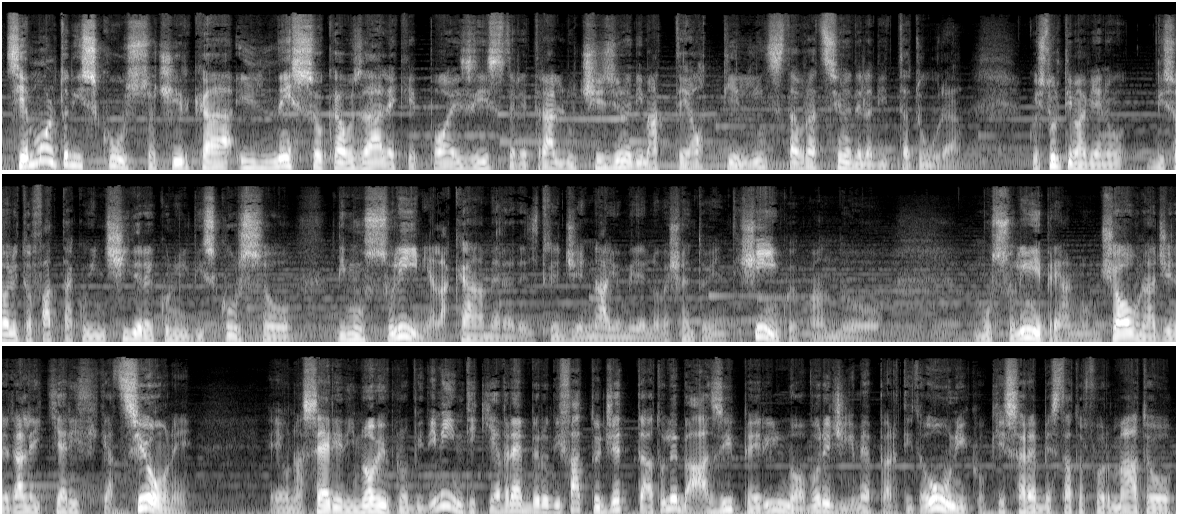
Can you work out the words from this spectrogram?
Si è molto discusso circa il nesso causale che può esistere tra l'uccisione di Matteotti e l'instaurazione della dittatura. Quest'ultima viene di solito fatta coincidere con il discorso di Mussolini alla Camera del 3 gennaio 1925, quando Mussolini preannunciò una generale chiarificazione e una serie di nuovi provvedimenti che avrebbero di fatto gettato le basi per il nuovo regime a partito unico, che sarebbe stato formato,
